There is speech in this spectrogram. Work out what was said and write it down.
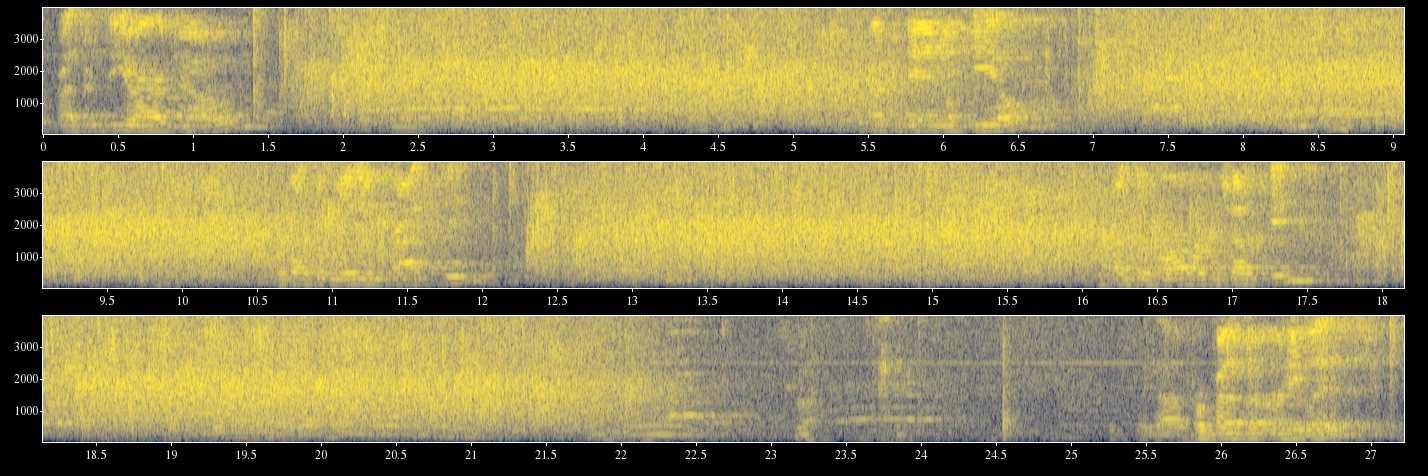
Professor D.R. Jones. Professor Daniel Kiel. Professor William Kratzke. Professor Barbara Kritchevsky. Uh, Professor Ernie Lynch.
